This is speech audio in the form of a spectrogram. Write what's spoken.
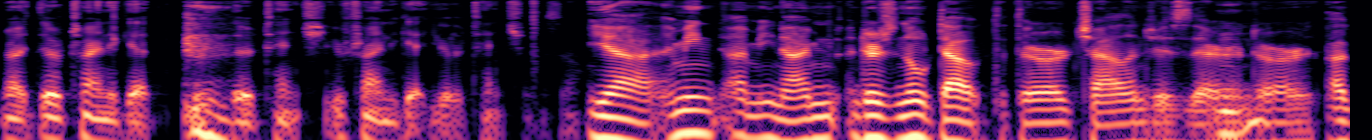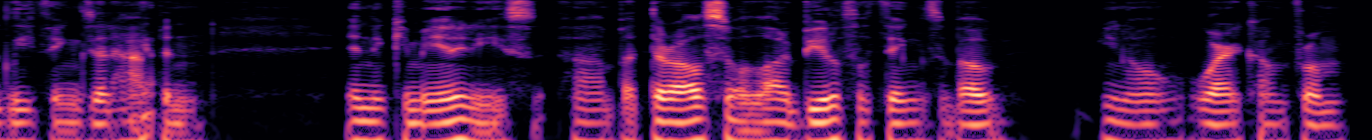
right? They're trying to get their attention. You're trying to get your attention. So Yeah, I mean, I mean, I'm. There's no doubt that there are challenges there, Mhm. and there are ugly things that happen in the communities. Uh, but there are also a lot of beautiful things about, you know, where I come from,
